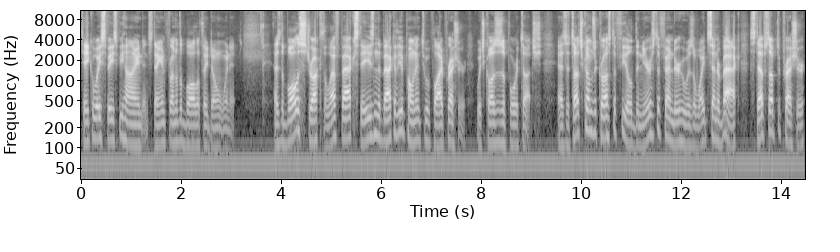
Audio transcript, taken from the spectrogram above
take away space behind, and stay in front of the ball if they don't win it. As the ball is struck, the left back stays in the back of the opponent to apply pressure, which causes a poor touch. As the touch comes across the field, the nearest defender, who is a white center back, steps up to pressure,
